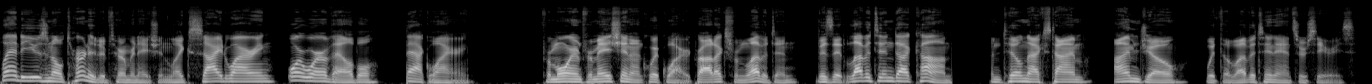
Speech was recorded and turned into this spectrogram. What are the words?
plan to use an alternative termination like side wiring or, where available, back wiring. For more information on quick-wired products from Leviton, visit leviton.com. Until next time, I'm Joe with the Leviton Answer Series.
